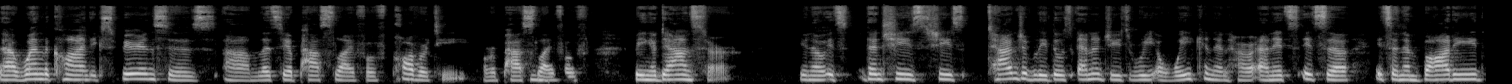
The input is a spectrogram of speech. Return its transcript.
Now, when the client experiences, um, let's say, a past life of poverty or a past mm-hmm. life of being a dancer, you know, it's then she's she's tangibly those energies reawaken in her, and it's it's a it's an embodied,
